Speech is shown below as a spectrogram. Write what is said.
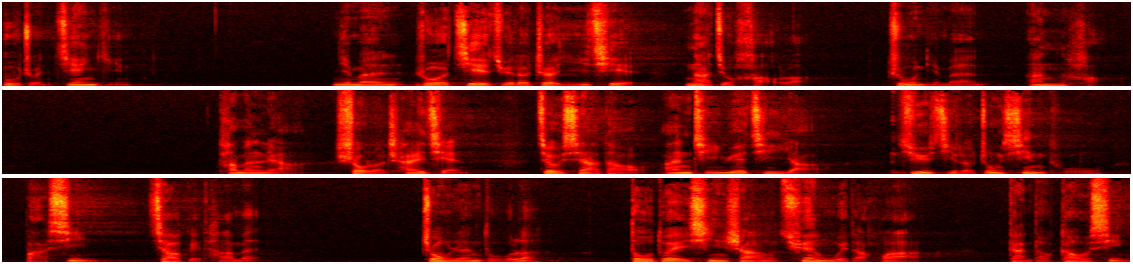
不准奸淫。你们若戒绝了这一切，那就好了。祝你们安好。他们俩受了差遣，就下到安提约基亚。聚集了众信徒，把信交给他们。众人读了，都对信上劝慰的话感到高兴。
